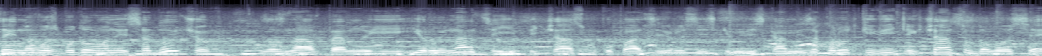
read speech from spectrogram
Цей новозбудований садочок зазнав певної і руйнації під час окупації російськими військами. За короткий відлік часу вдалося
